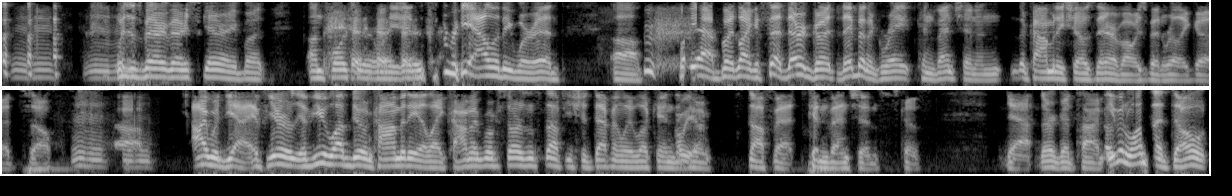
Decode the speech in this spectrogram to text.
Mhm, mhm. which is very, very scary. But unfortunately, it is the reality we're in. Uh, but yeah, but like I said, they're good. They've been a great convention, and the comedy shows there have always been really good. So Mhm, uh, mhm. I would, yeah, if you're if you love doing comedy at like comic book stores and stuff, you should definitely look into Oh, yeah. doing stuff at conventions because yeah, they're a good time. Even ones that don't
